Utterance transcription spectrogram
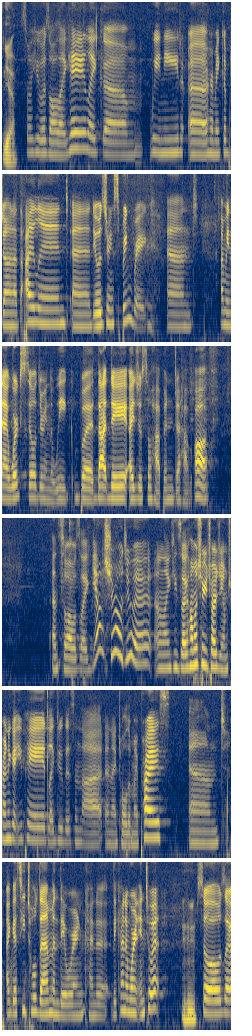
Yeah. So he was all like, "Hey, like, um, we need uh, her makeup done at the island," and it was during spring break. And I mean, I work still during the week, but that day I just so happened to have off. And so I was like, "Yeah, sure, I'll do it." And like, he's like, "How much are you charging? I'm trying to get you paid. Like, do this and that." And I told him my price, and I guess he told them, and they weren't kind of, they kind of weren't into it. Mm-hmm. So I was like,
